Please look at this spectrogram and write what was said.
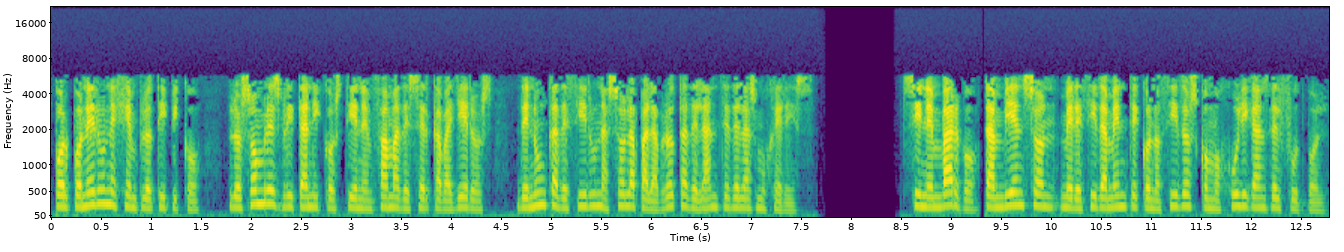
Por poner un ejemplo típico, los hombres británicos tienen fama de ser caballeros, de nunca decir una sola palabrota delante de las mujeres. Sin embargo, también son merecidamente conocidos como hooligans del fútbol.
